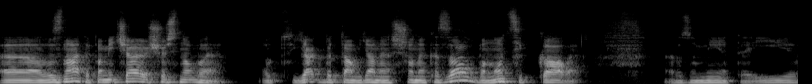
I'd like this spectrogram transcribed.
е, ви знаєте, помічаю щось нове. От як би там я не що не казав, воно цікаве. Розумієте? І.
